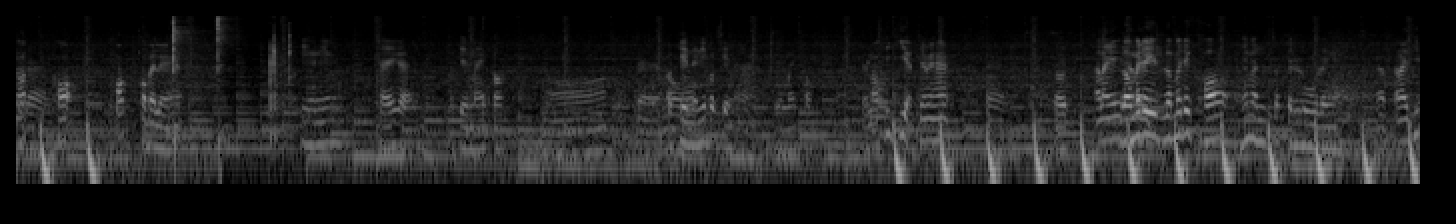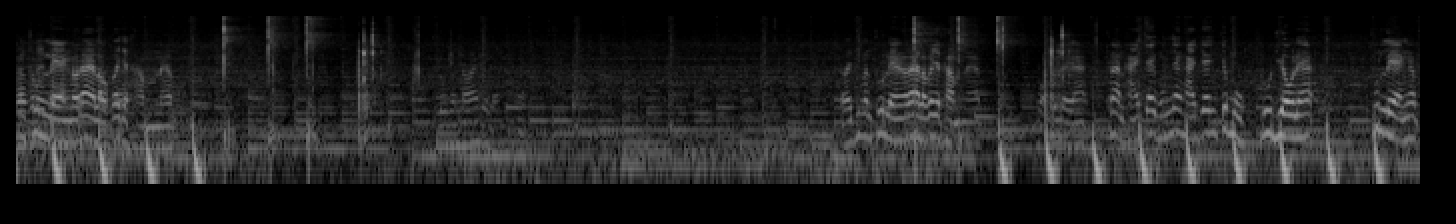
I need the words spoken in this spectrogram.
น็อตเคาะเคาะเข้าไปเลยฮะจริงอันนี้ใช้กับประเกนไม้เคาะอ๋อแต่ปเราระเกนอันนี้ประเกนอ่านเป็นไม้เคาะแต่เราขี้เกียจใช่ไหมฮะใช่เราอะไรเราไม่ได้เราไม่ได้เคาะให้มันจะเป็นรูเลยไง ครับอะไรที่มันทุ่นแรงเราได้เราก็จะทำนะครับ รูมันน้อยนี่แหละอะไรที่มันทุ่นแรงเราได้เราก็จะทำนะครับบอกไปเลยฮะขนาดหายใจผมยังหายใจจมูกรูเดียวเลยฮะ ทุ่นแรงครับ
